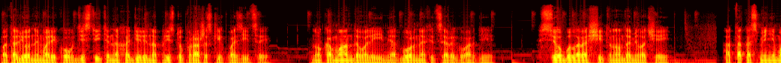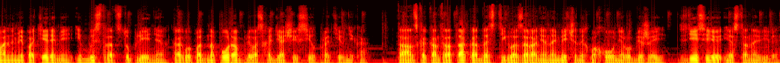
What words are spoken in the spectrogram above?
Батальоны моряков действительно ходили на приступ вражеских позиций, но командовали ими отборные офицеры гвардии. Все было рассчитано до мелочей. Атака с минимальными потерями и быстрое отступление, как бы под напором превосходящих сил противника. Таанская контратака достигла заранее намеченных Махоуни рубежей. Здесь ее и остановили.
